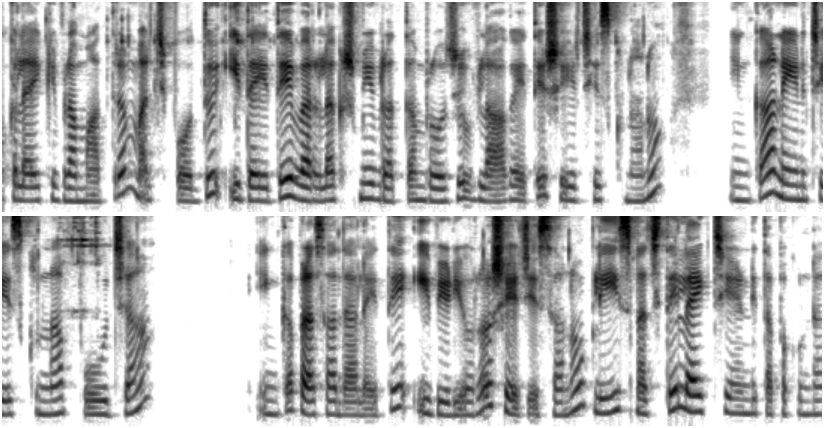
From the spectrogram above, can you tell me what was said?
ఒక లైక్ ఇవ్వడం మాత్రం మర్చిపోవద్దు. ఇదైతే వరలక్ష్మి వ్రతం రోజు వ్లాగ్ అయితే షేర్ చేసుకున్నాను. ఇంకా నేను చేసుకున్న పూజ, ఇంకా ప్రసాదాలు అయితే ఈ వీడియోలో షేర్ చేశాను. ప్లీజ్ నచ్చితే లైక్ చేయండి తప్పకుండా.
